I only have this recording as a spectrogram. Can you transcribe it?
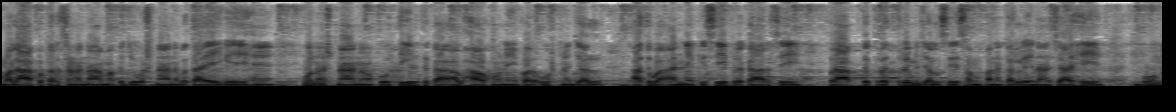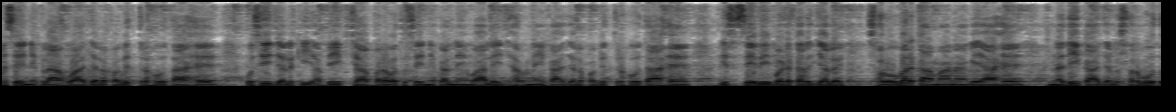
मलापकर्षण नामक जो स्नान बताए गए हैं, उन स्नानों को तीर्थ का अभाव होने पर उष्ण जल अथवा अन्य किसी प्रकार से प्राप्त कृत्रिम जल से संपन्न कर लेना चाहिए भूमि से निकला हुआ जल पवित्र होता है, उसी जल की अपेक्षा पर्वत से निकलने वाले झरने का जल पवित्र होता है। इससे भी बढ़कर जल सरोवर का माना गया है। नदी का जल सर्वोत्तम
